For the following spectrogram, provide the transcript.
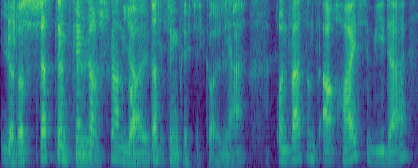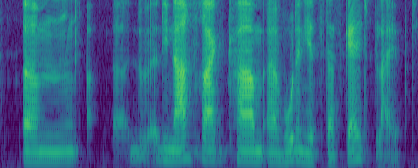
Ja, das, das klingt, Das klingt doch schon Ja, goldig. das klingt richtig goldig. Ja. Und was uns auch heute wieder ähm, äh, die Nachfrage kam, äh, wo denn jetzt das Geld bleibt.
